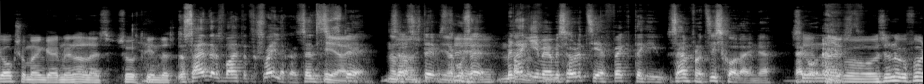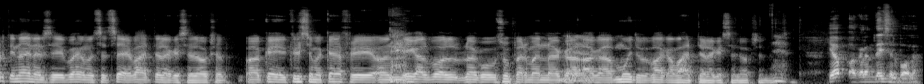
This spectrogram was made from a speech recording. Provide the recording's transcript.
jooksumäng jääb neil alles suht kindlalt. no Sanders vahetatakse välja, aga see on Jaa, süsteem No see on süsteem, jaa. nagu see me nägime, mis Hertzi efekt tegi San Franciscole on ju. see on nagu, see on nagu Forty Ninersi põhimõtteliselt see, vahet ei ole, kes seal jookseb. okei okay,, Christian McCaffrey on igal pool nagu superman, aga Jaa., aga muidu väga vahet ei ole, kes seal jookseb. jah, aga lähme teisele poole.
